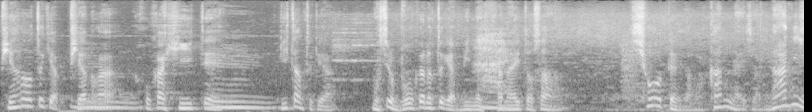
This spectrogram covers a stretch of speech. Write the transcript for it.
ピアノの時はピアノが他弾いて、うんギターの時は、もちろんボーカルの時はみんな弾かないとさ、焦点がわかんないじゃん。何、ね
